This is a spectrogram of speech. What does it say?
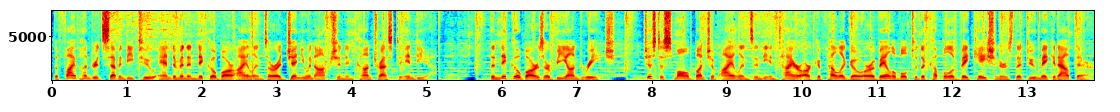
the 572 Andaman and Nicobar Islands are a genuine option in contrast to India. The Nicobars are beyond reach, just a small bunch of islands in the entire archipelago are available to the couple of vacationers that do make it out there.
